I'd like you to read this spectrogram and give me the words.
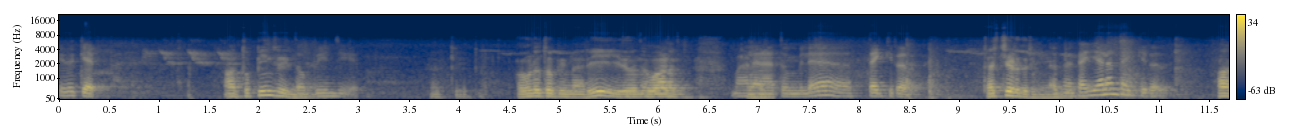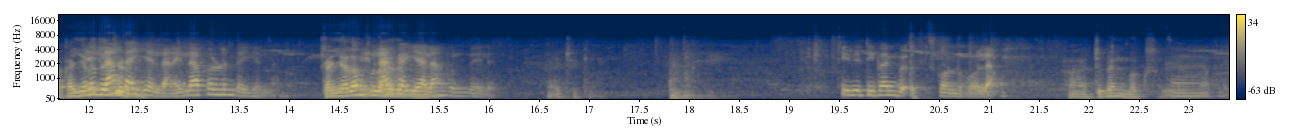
இது கெட் ஆ தொப்பியும் சரி தொப்பியும் செய்யுது ஓகே அவ்வளோ தொப்பி மாதிரி இது வந்து வாழை வாழை தும்பில் தைக்கிறது. தச்சு எடுத்துருக்கீங்க? கையாலாம் தைக்கிறது. ஆ கையெல்லாம் எல்லாம் தையல் தான். எல்லா பொருளும் தையல் தான். கையெல்லாம் எல்லாம் கையாலாம் புல் வேலை இது டிஃபன் பாக்ஸ் கொண்டு போகலாம். ஆ டிபன் பாக்ஸ் ஆ, அப்படி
